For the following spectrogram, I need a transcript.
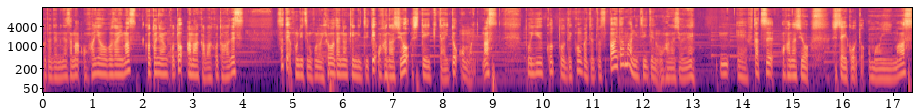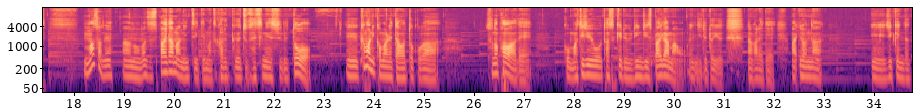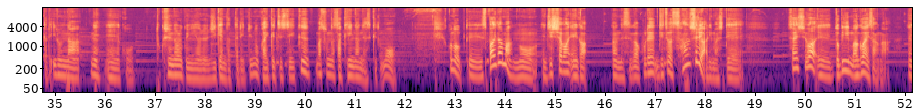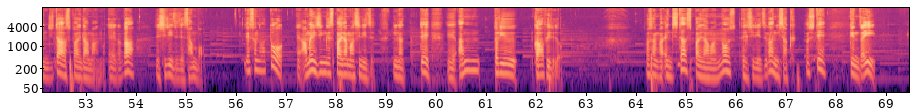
ことで皆様おはようございます。ことにゃんこと天川琴葉です。さて本日もこの表題の件についてお話をしていきたいと思います。ということで今回ちょっとスパイダーマンについてのお話をね、えー、2つお話をしていこうと思います。まずはねあのまずスパイダーマンについてまず軽くちょっと説明すると、えー、熊に噛まれた男がそのパワーでこう街中を助ける臨時スパイダーマンを演じるという流れで、まあ、いろんな、えー、事件だったりいろんなね、えー、こう特殊能力による事件だったりっていうのを解決していく、まあ、そんな作品なんですけどもこの、えー、スパイダーマンの実写版映画なんですがこれ実は3種類ありまして最初は、えー、ドビー・マグワイさんが演じたスパイダーマンの映画がシリーズで3本。でその後アメイジング・スパイダーマンシリーズになって、えー、アンドリュー・ガーフィールドさんが演じたスパイダーマンのシリーズが2作そして現在、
